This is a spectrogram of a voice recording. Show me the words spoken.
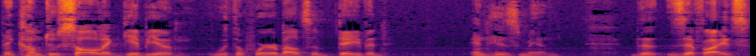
they come to Saul at Gibeah with the whereabouts of David and his men. The Ziphites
